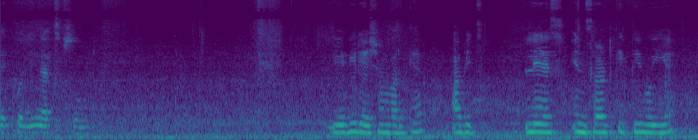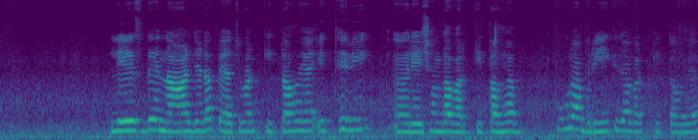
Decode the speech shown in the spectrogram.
ਦੇਖੋ ਜੀ ਨੈਕਸਟ ਸੂਟ। ਇਹ ਵੀ ਰੇਸ਼ਮ ਵਰਕ ਹੈ। ਆ ਵਿੱਚ ਲੇਸ ਇਨਸਰਟ ਕੀਤੀ ਹੋਈ ਹੈ। ਲੇਸ ਦੇ ਨਾਲ ਜਿਹੜਾ ਪੈਚ ਵਰਕ ਕੀਤਾ ਹੋਇਆ, ਇੱਥੇ ਵੀ ਰੇਸ਼ਮ ਦਾ ਵਰਕ ਕੀਤਾ ਹੋਇਆ। ਪੂਰਾ ਬਰੀਕ ਜਿਹਾ ਵਰਕ ਕੀਤਾ ਹੋਇਆ।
